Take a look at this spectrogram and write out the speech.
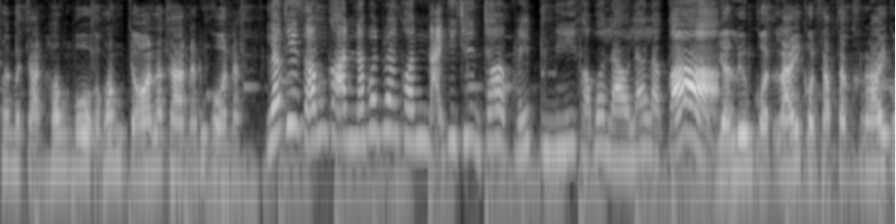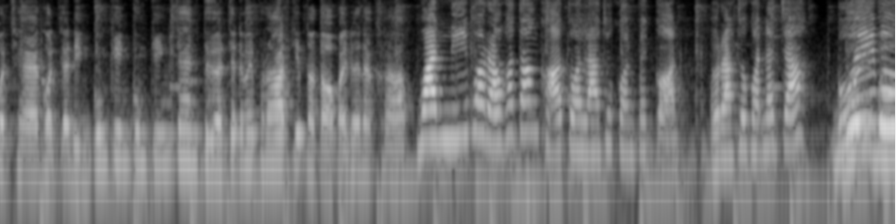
ค่อยมาจัดห้องโบกับห้องจอนแล้วกันนะทุกคนนะแล้วที่สำคัญนะเพื่อนๆคนไหนที่ชื่นชอบคลิปนี้ของพวกเราแล้วล่ะก็ อย่าลืมกดไลค์ กด subscribe กดแชร์ กดกระดิ่งกุ้งกิ้งกุ้งกิ้งแจ้งเตือนจะได้ไม่พลาดคลิปต่อๆไปด้วยนะครับ วันนี้พวกเราก็ต้องขอตัวลาทุกคนไปก่อน รักทุกคนนะจ๊ะบุยบุ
